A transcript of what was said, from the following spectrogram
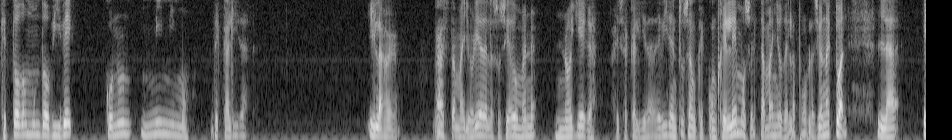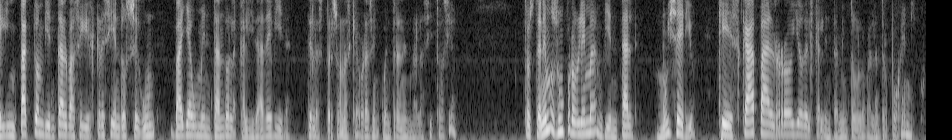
que todo mundo vive con un mínimo de calidad. Y la vasta mayoría de la sociedad humana no llega a esa calidad de vida. Entonces, aunque congelemos el tamaño de la población actual, la el impacto ambiental va a seguir creciendo según vaya aumentando la calidad de vida de las personas que ahora se encuentran en mala situación. Entonces tenemos un problema ambiental muy serio que escapa al rollo del calentamiento global antropogénico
